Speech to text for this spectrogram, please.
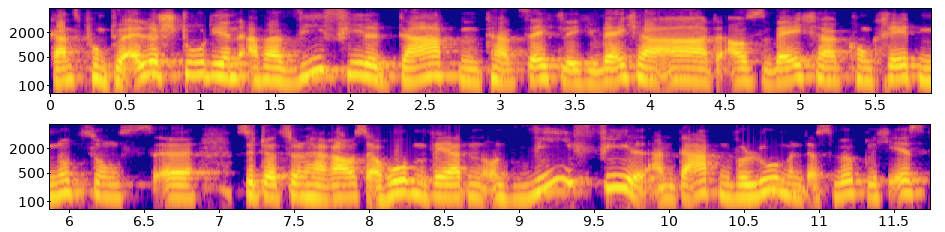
ganz punktuelle Studien, aber wie viel Daten tatsächlich welcher Art, aus welcher konkreten Nutzungssituation heraus erhoben werden und wie viel an Datenvolumen das wirklich ist,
